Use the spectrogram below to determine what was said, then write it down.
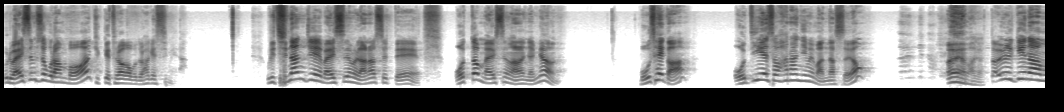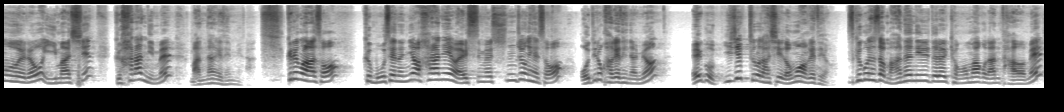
우리 말씀 속으로 한번 깊게 들어가 보도록 하겠습니다. 우리 지난주에 말씀을 나눴을 때 어떤 말씀을 나눴냐면 모세가 어디에서 하나님을 만났어요? 네, 맞아요. 떨기나무로 임하신 그 하나님을 만나게 됩니다. 그리고 나서 그 모세는요 하나님의 말씀에 순종해서 어디로 가게 되냐면 애굽 이집트로 다시 넘어가게 돼요. 그곳에서 많은 일들을 경험하고 난 다음에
